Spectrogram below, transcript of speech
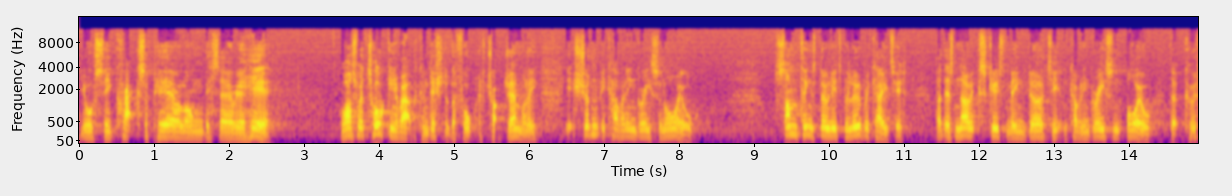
you'll see cracks appear along this area here. Whilst we're talking about the condition of the forklift truck generally, it shouldn't be covered in grease and oil. Some things do need to be lubricated, but there's no excuse for being dirty and covered in grease and oil that could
